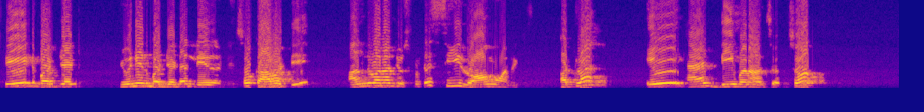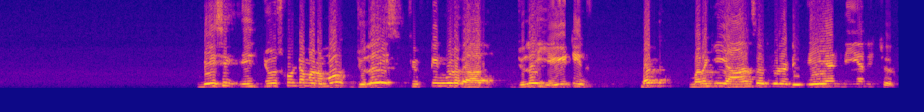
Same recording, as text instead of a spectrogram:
state budget union budget అని లేదండి. సో కాబట్టి అందువలన చూసుకుంటే సి రాంగ్ మనకి. అట్లా ఏ అండ్ డి మన ఆన్సర్ సో బేసిక్ ఇది చూసుకుంటే మనము జూలై ఫిఫ్టీన్ కూడా కాదు జూలై ఎయిటీన్ బట్ మనకి ఆన్సర్ చూడండి ఏ అండ్ డి అని ఇచ్చారు.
